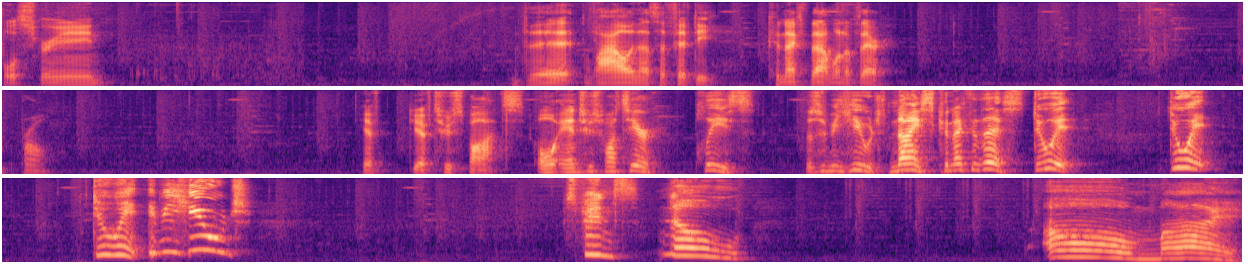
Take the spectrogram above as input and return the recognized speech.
Full screen. The wow, and that's a 50. Connect that one up there. Bro. You have you have two spots. Oh, and two spots here. Please. This would be huge. Nice. Connect to this. Do it. Do it. Do it. It'd be huge. Spins. No. Oh my.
